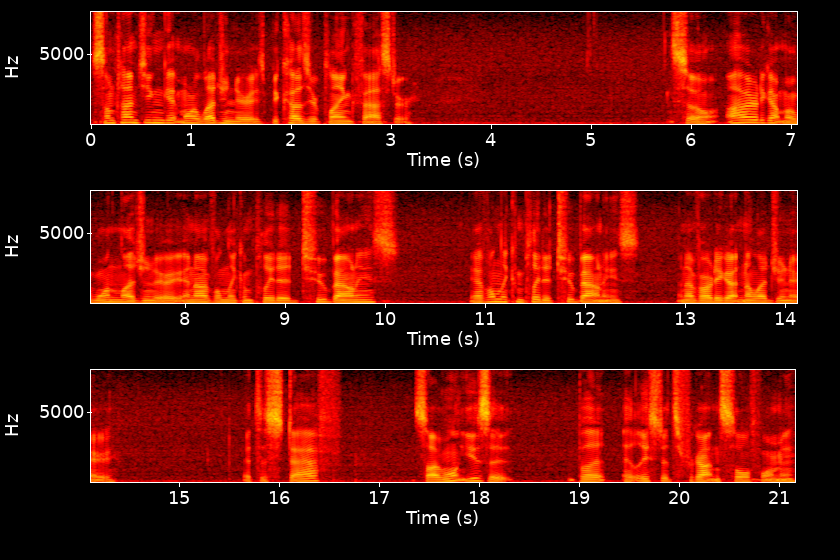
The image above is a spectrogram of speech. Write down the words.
Sometimes you can get more legendaries because you're playing faster. So, I already got my one legendary, and I've only completed two bounties. Yeah, I've only completed two bounties, and I've already gotten a legendary. It's a staff, so I won't use it, but at least it's Forgotten Soul for me.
